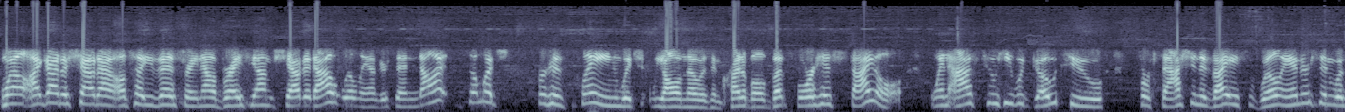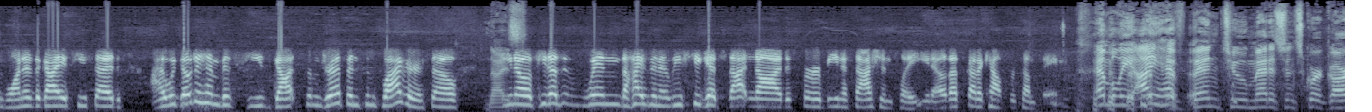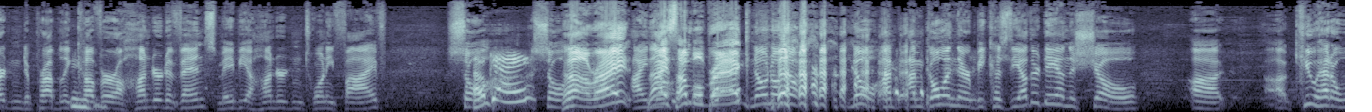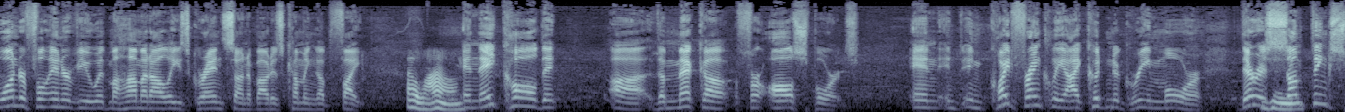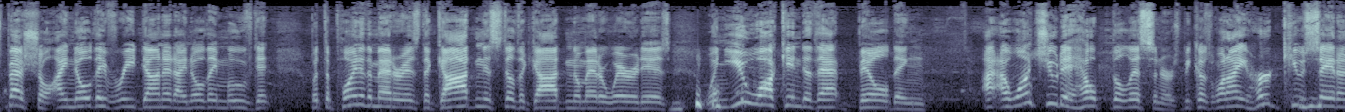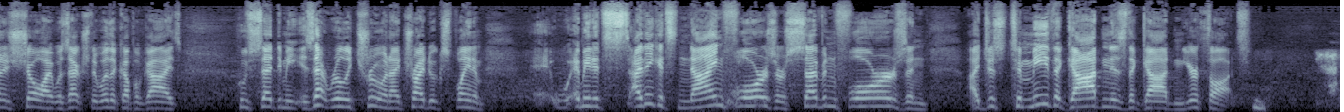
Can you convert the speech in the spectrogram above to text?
Well, I got a shout out. I'll tell you this right now. Bryce Young shouted out Will Anderson, not so much for his playing, which we all know is incredible, but for his style. When asked who he would go to for fashion advice, Will Anderson was one of the guys he said, I would go to him because he's got some drip and some swagger. So Nice. You know, if he doesn't win the Heisman, at least he gets that nod for being a fashion plate. You know, that's got to count for something. Emily, I have been to Madison Square Garden to probably Mm-hmm. cover a hundred events, maybe hundred and twenty-five. So Okay. so All right, I know- nice humble brag. No, no, no, no. I'm I'm going there because the other day on the show, uh, uh, Q had a wonderful interview with Muhammad Ali's grandson about his coming up fight. Oh wow! And they called it uh, the mecca for all sports. And, and, and quite frankly, I couldn't agree more. There is Mm-hmm. something special. I know they've redone it. I know they moved it. But the point of the matter is, the garden is still the garden, no matter where it is. when you walk into that building, I, I want you to help the listeners because when I heard Q say it on his show, I was actually with a couple guys who said to me, "Is that really true?" And I tried to explain him. I mean, it's I think it's nine floors or seven floors, and I just to me the garden is the garden. Your thoughts?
